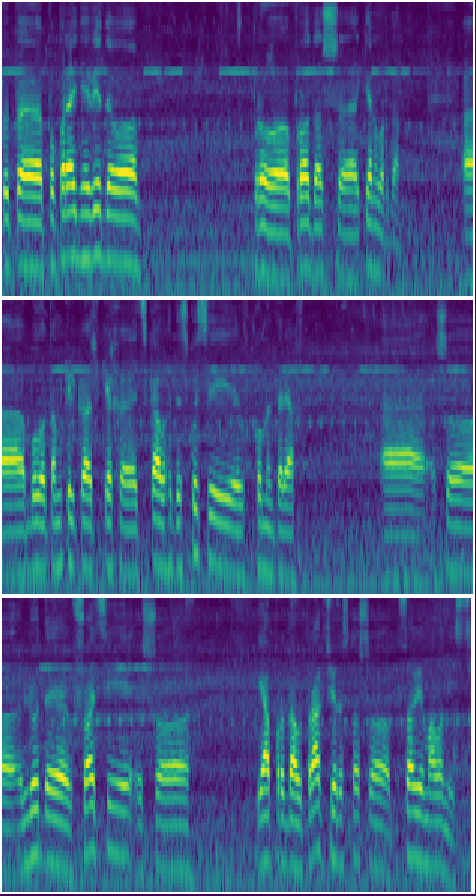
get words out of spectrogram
Тут е, попереднє відео про продаж Кенворда. Е, Було там кілька таких е, цікавих дискусій в коментарях. Е, Що люди в шоці, що я продав трак через те, що псові мало місця.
